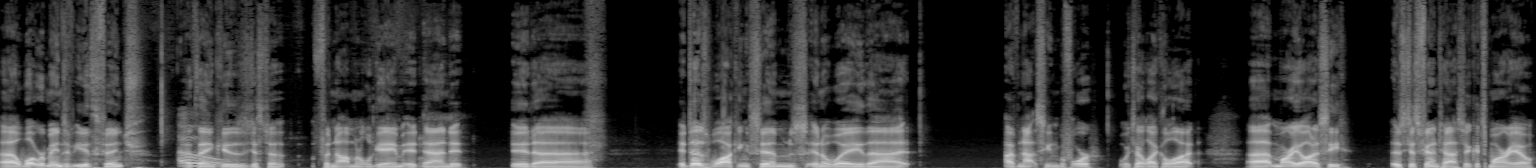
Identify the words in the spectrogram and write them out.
Uh, what remains of Edith Finch, I think, Oh. is just a phenomenal game. It and it it uh it does walking sims in a way that I've not seen before, which I like a lot. Uh, Mario Odyssey, it's just fantastic. It's Mario.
